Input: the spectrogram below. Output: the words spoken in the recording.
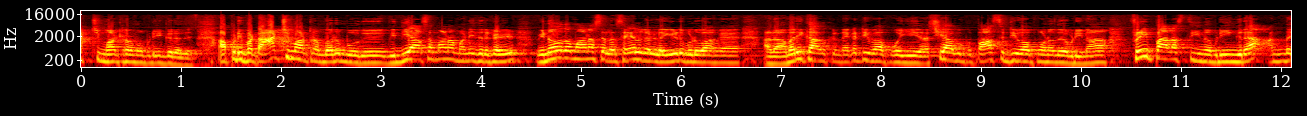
ஆட்சி மாற்றம் அப்படிங்கிறது. அப்படிப்பட்ட ஆட்சி மாற்றம் வரும்போது வித்தியாசமான மனிதர்கள் வினோதமான சில செயல்களில் ஈடுபடுவாங்க. அது அமெரிக்காவுக்கு நெகட்டிவாக போய் ரஷ்யாவுக்கு பாசிட்டிவாக போனது அப்படின்னா ஃப்ரீ பாலஸ்தீன் அப்படிங்கிற அந்த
